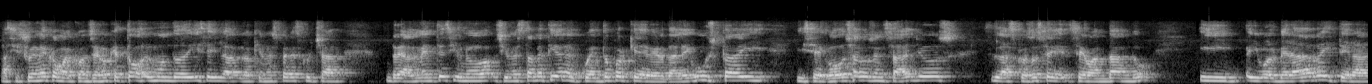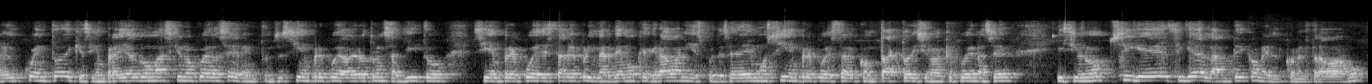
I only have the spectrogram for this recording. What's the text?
así suene como el consejo que todo el mundo dice y lo, que uno espera escuchar. Realmente si uno, si uno está metido en el cuento porque de verdad le gusta y, y se goza los ensayos, las cosas se, se van dando y, volver a reiterar el cuento de que siempre hay algo más que uno puede hacer, entonces siempre puede haber otro ensayito, siempre puede estar el primer demo que graban y después de ese demo siempre puede estar el contacto adicional que pueden hacer y si uno sigue, sigue adelante con el, con el trabajo,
